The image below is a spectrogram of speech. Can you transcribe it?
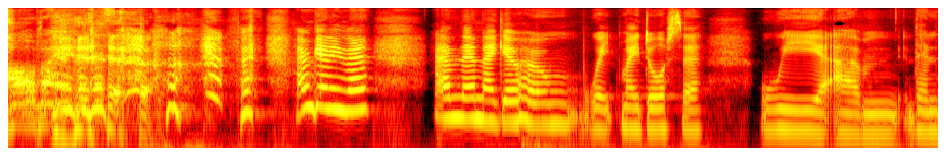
oh my goodness, I'm getting there. And then I go home, wake my daughter. We um, then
